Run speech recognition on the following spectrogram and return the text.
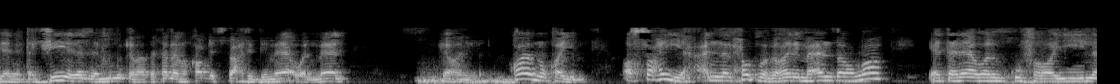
لأن التكفير لازم منه كما ذكرنا من قبل سباحة الدماء والمال. يعني قال ابن القيم الصحيح أن الحكم بغير ما أنزل الله يتناول الكفرين.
